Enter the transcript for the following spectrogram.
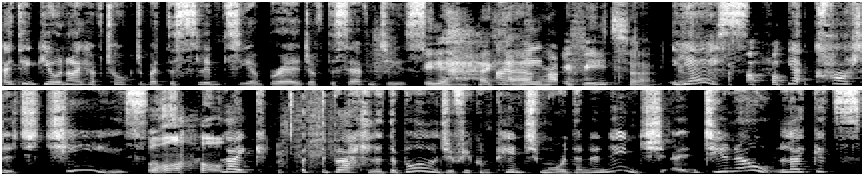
I think you and I have talked about the Slimcea bread of the seventies. Yeah, yeah, I mean, Ryvita. Yes, yeah, cottage cheese. Oh. like the Battle of the Bulge. If you can pinch more than an inch, do you know? Like it's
